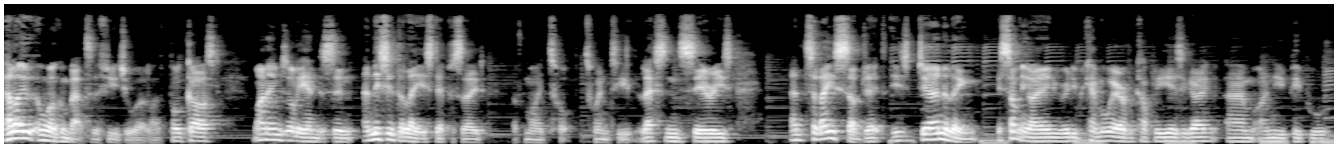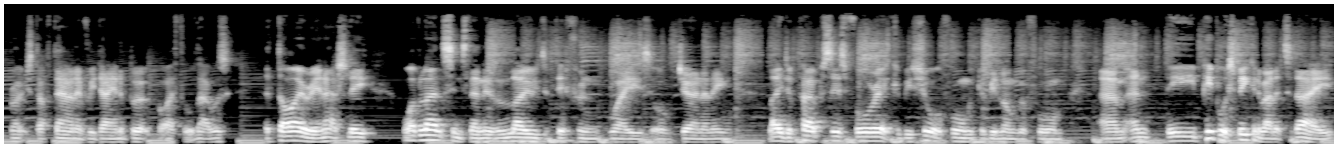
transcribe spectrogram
Hello and welcome back to the Future Work Life podcast. My name is Ollie Henderson, and this is the latest episode of my top 20 lessons series. And today's subject is journaling. It's something I only really became aware of a couple of years ago. Um, I knew people wrote stuff down every day in a book, but I thought that was a diary. And actually, what I've learned since then is loads of different ways of journaling, loads of purposes for it. It could be short form, it could be longer form. Um, and the people speaking about it today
